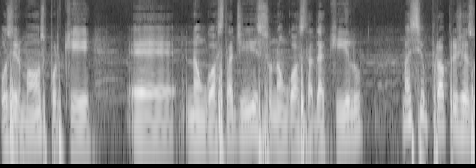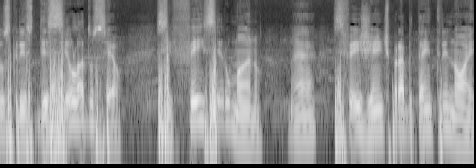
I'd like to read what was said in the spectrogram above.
os irmãos porque é, não gosta disso, não gosta daquilo. Mas se o próprio Jesus Cristo desceu lá do céu, se fez ser humano, né, se fez gente para habitar entre nós,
